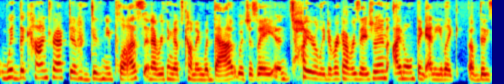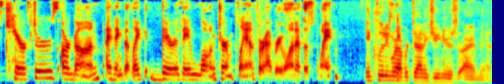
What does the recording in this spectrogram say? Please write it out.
With the contract of Disney Plus and everything that's coming with that, which is a an entirely different conversation, I don't think any like of these characters are gone. I think that like there is a long term plan for everyone at this point. Including Robert Downey Jr.'s Iron Man.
